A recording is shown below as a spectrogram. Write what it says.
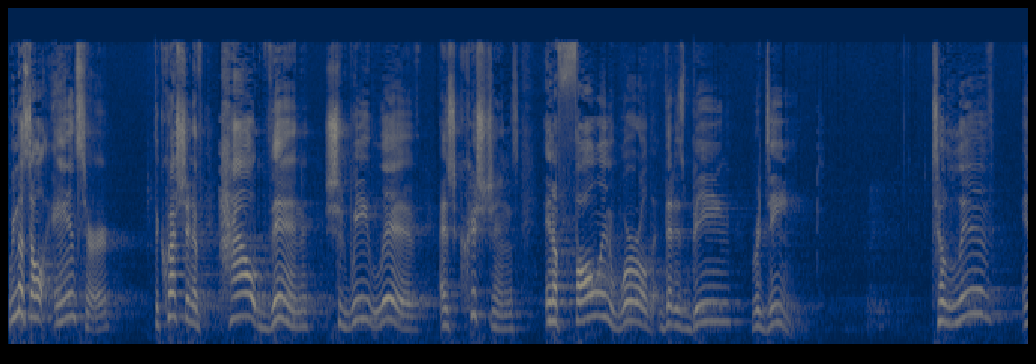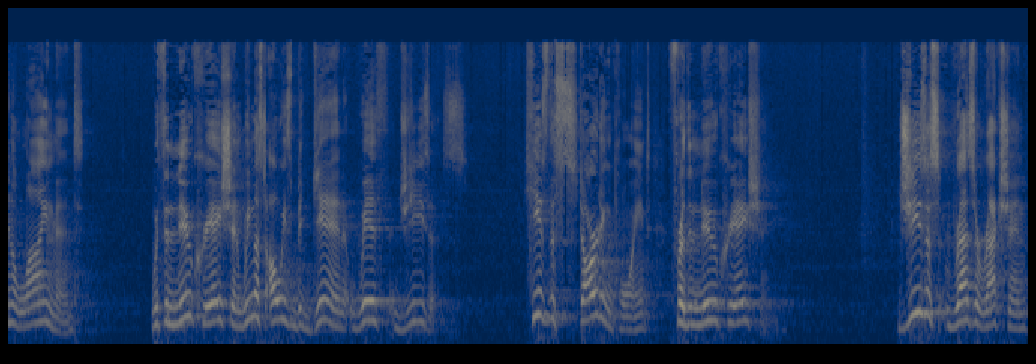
We must all answer the question of how then should we live as Christians in a fallen world that is being redeemed? To live in alignment with the new creation, we must always begin with Jesus. He is the starting point for the new creation. Jesus' resurrection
